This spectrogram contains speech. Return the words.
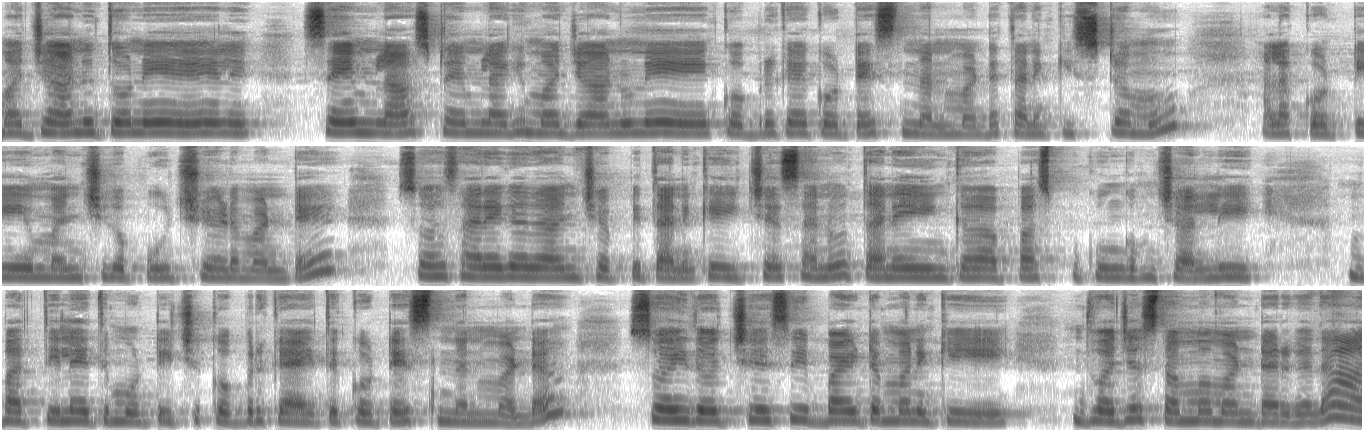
మా జానుతోనే సేమ్ లాస్ట్ టైం లాగే మా జానునే కొబ్బరికాయ కొట్టేసింది అనమాట తనకి ఇష్టము అలా కొట్టి మంచిగా పూజ చేయడం అంటే. సో సరే కదా అని చెప్పి తనకే ఇచ్చేసాను. తనే ఇంకా పసుపు కుంకుమ చల్లి బత్తీలు అయితే ముట్టించి కొబ్బరికాయ అయితే కొట్టేసిందనమాట. సో ఇది వచ్చేసి బయట మనకి ధ్వజస్తంభం అంటారు కదా ఆ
